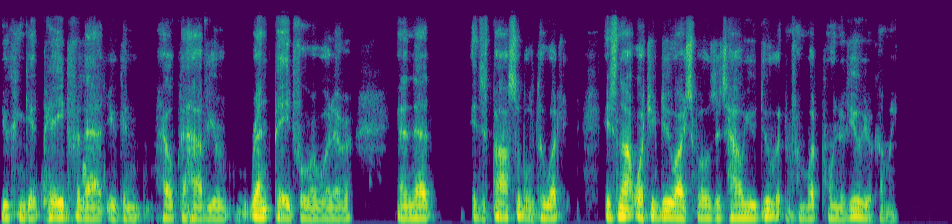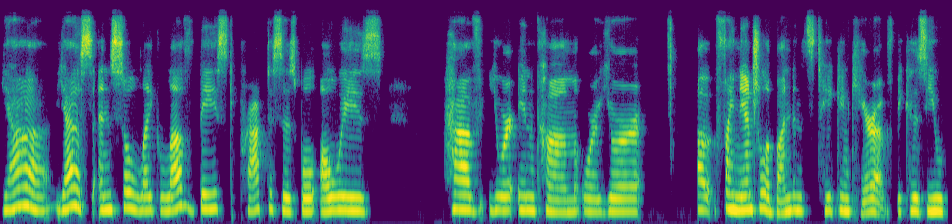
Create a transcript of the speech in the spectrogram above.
You can get paid for that. You can help to have your rent paid for or whatever. And that it's possible to what it's not what you do, I suppose, it's how you do it and from what point of view you're coming. Yeah, yes. And so, like, love based practices will always have your income or your uh, financial abundance taken care of because you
